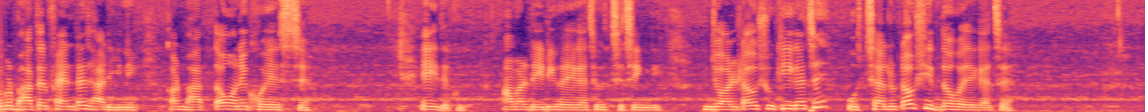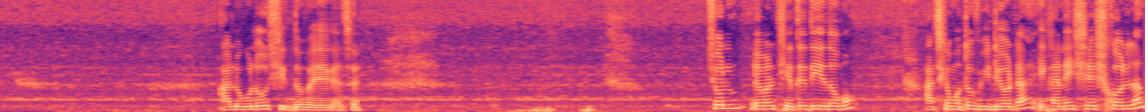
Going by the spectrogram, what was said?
এবার ভাতের ফ্যানটা ঝাড়িয়ে নিই, কারণ ভাতটাও অনেক হয়ে এসছে। এই দেখুন, আমার রেডি হয়ে গেছে উচ্ছে চিংড়ি। জলটাও শুকিয়ে গেছে, উচ্ছে আলুটাও সিদ্ধ হয়ে গেছে। আলুগুলোও সিদ্ধ হয়ে গেছে। চলুন, এবার খেতে দিয়ে দেবো। আজকের মতো ভিডিওটা এখানেই শেষ করলাম।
